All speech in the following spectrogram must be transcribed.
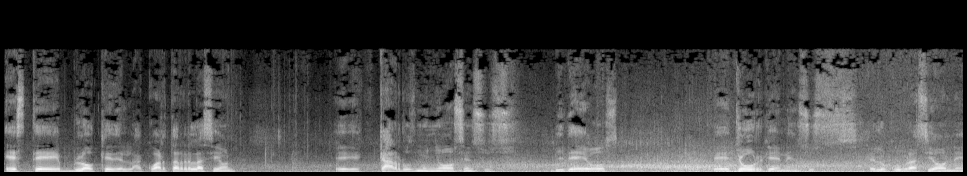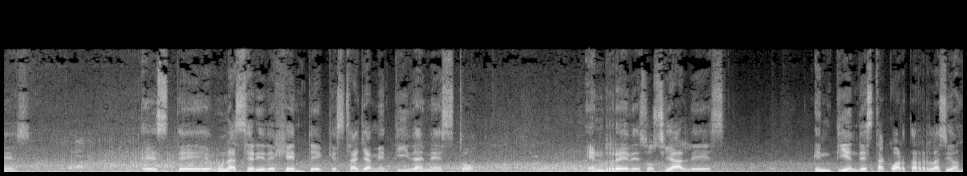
este bloque de la cuarta relación, eh, Carlos Muñoz en sus videos, eh, Jürgen en sus elucubraciones, este, una serie de gente que está ya metida en esto, en redes sociales, entiende esta cuarta relación.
